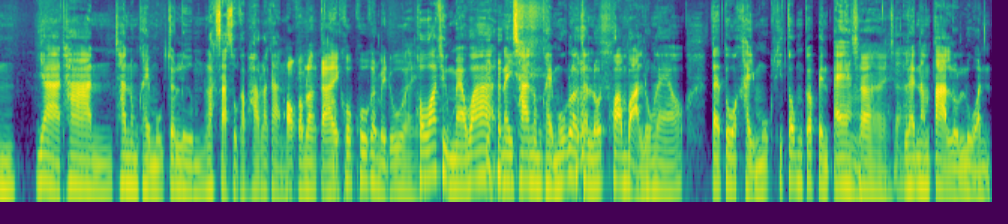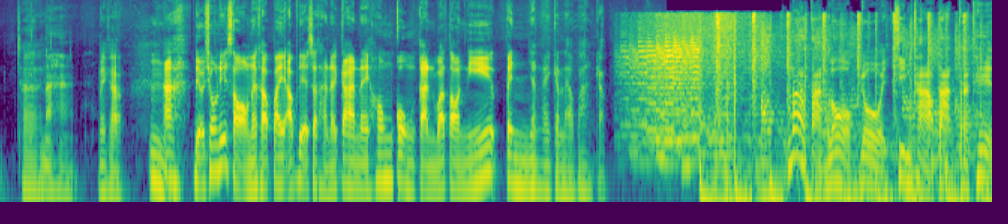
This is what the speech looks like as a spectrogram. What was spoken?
มอย่าทานชานมไข่มุกจนลืมรักษาสุขภาพละกัน ออกกำลังกายควบคู่กันไปด้วย เพราะว่าถึงแม้ว่าในชานมไข่มุกเราจะลดความหวานลงแล้ว แต่ตัวไข่มุกที่ต้มก็เป็นแป้ง ใช่ใช่และน้ำตาลล้วนใช่ๆนะฮะ นะครับ อืมอะเดี๋ยวช่วงที่สองนะครับไปอัปเดตสถานการณ์ในฮ่องกงกันว่าตอนนี้เป็นยังไงกันแล้วบ้างครับ หน้าต่างโลกโดยทีมข่าวต่างประเทศ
